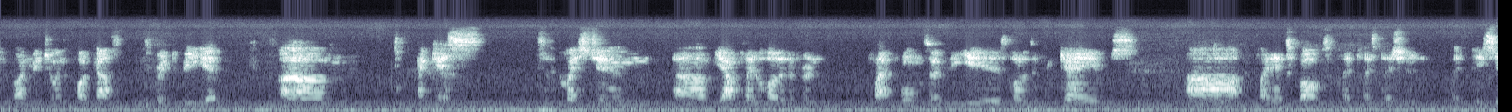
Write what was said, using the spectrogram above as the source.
inviting me to join the podcast. It's great to be here. Um, guess to the question, um, yeah, I've played a lot of different platforms over the years, a lot of different games. Uh, I played Xbox, I played PlayStation, I played PC.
